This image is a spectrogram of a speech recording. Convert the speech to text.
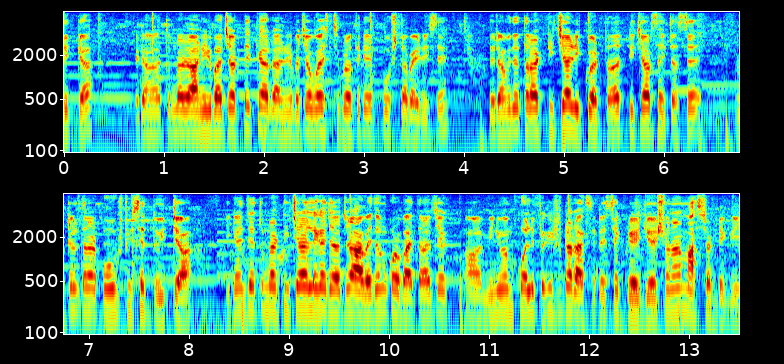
থেকে। এটা তোমরা রানীর বাজার থেকে আর রানীর বাজার ওয়েস্ট ত্রিপুরা থেকে পোস্টটা বেরিয়েছে তো এটার মধ্যে তারা টিচার রিকোয়ার্ড তারা টিচার সাইট আছে। টোটাল তারা পোস্ট হয়েছে দুইটা। এখানে যে তোমরা টিচারের লেগে যারা যারা আবেদন করবে তারা যে মিনিমাম কোয়ালিফিকেশনটা রাখছে, এটা হচ্ছে গ্রাজুয়েশন আর মাস্টার ডিগ্রি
